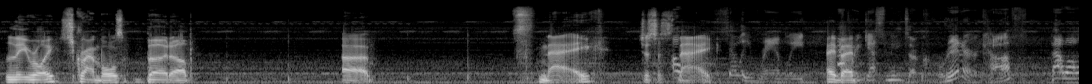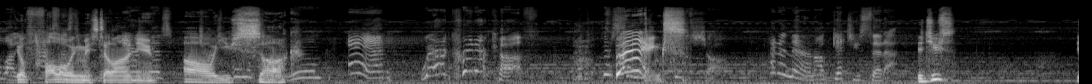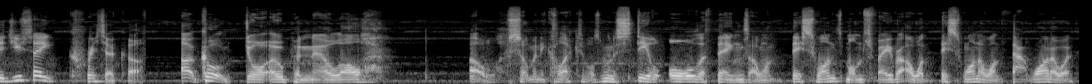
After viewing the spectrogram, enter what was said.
Leroy, Scrambles, Bird Up, uh, Snag. Just a snag. Oh, silly Rambley. Hey, babe. Guest needs a critter cuff. That will allow You're following me still, aren't you? Oh, you suck. and wear a critter cuff. Thanks. gift shop. Head in there and I'll get you set up. Did you... Did you say critter cuff? Oh, cool. Door open now, lol. Oh, so many collectibles. I'm gonna steal all the things. I want this one. It's mom's favorite. I want this one. I want that one. I want...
